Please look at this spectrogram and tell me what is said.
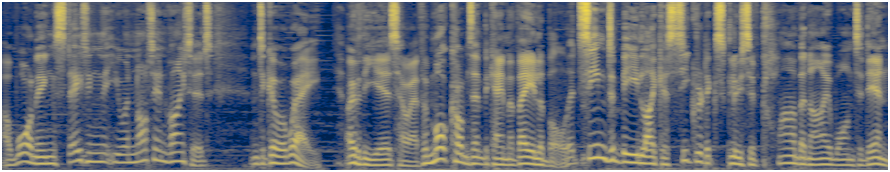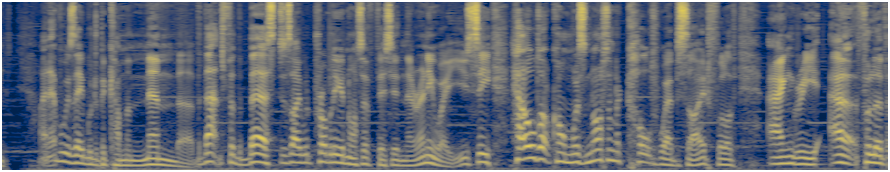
a warning stating that you were not invited and to go away. Over the years, however, more content became available. It seemed to be like a secret exclusive club, and I wanted in. I never was able to become a member, but that's for the best, as I would probably not have fit in there anyway. You see, Hell.com was not an occult website full of angry, uh, full of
